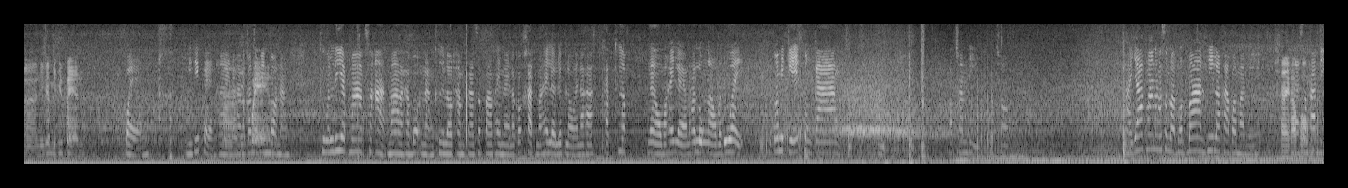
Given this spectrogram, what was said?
อ่านี่ก็มีที่แฝน แขวน มีที่แขวนให้นะคะ อ่าแล้วก็ที่แขวนจะเป็นเบาะหนัง คือว่าเรียบมาก สะอาดมากนะคะ เบาะหนังคือเราทำการสปาภายในแล้วก็ขัดมาให้แล้วเรียบร้อยนะคะ ขัดเคลือบเงามาให้แล้วนะคะ ลงเงามาด้วย แล้วก็มีเก๊ะตรงกลาง ออปชั่นดีชอบนะคะหายากมากนะคะสำหรับรถบ้านที่ราคาประมาณนี้ใช่ครับและผสม ภาพดี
